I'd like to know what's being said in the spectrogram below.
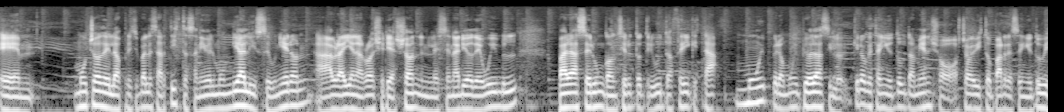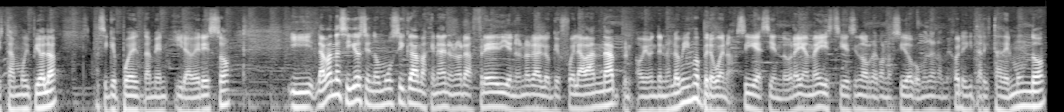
eh, muchos de los principales artistas a nivel mundial y se unieron a Brian, a Roger y a John en el escenario de Wimbledon para hacer un concierto tributo a Freddie que está muy, pero muy piola. Si lo, creo que está en YouTube también. Yo, yo he visto partes en YouTube y está muy piola. Así que pueden también ir a ver eso. Y la banda siguió haciendo música, más que nada en honor a Freddie, en honor a lo que fue la banda. Obviamente no es lo mismo, pero bueno, sigue siendo. Brian May sigue siendo reconocido como uno de los mejores guitarristas del mundo.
